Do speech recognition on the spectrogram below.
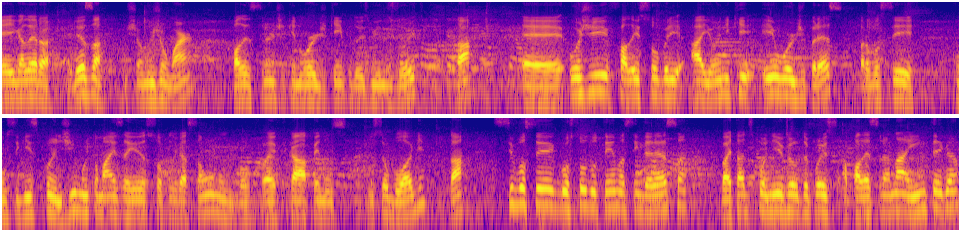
aí galera, beleza? Me chamo Gilmar, palestrante aqui no WordCamp 2018, tá? É, hoje falei sobre Ionic e WordPress para você conseguir expandir muito mais aí a sua aplicação, não vai ficar apenas no seu blog, tá? Se você gostou do tema, se interessa, vai estar disponível depois a palestra na íntegra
